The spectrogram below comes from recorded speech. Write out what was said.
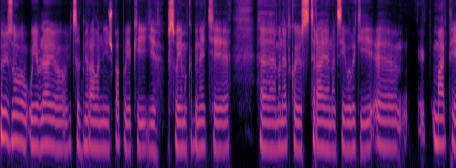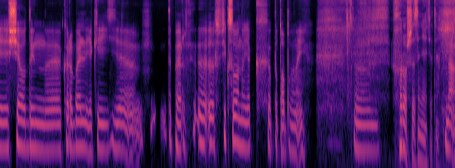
Ну і знову уявляю віце-адмірала Ніжпапу, який в своєму кабінеті е, монеткою стирає на цій великій е, мапі ще один е, корабель, який тепер фіксовано як потоплений. Хороше заняття. так. Да.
